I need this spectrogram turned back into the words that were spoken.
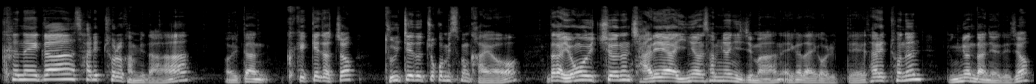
큰 애가 사립초를 갑니다. 어, 일단 크게 깨졌죠? 둘째도 조금 있으면 가요. 게다가 영어 유치원은 잘해야 2년, 3년이지만 애가 나이가 어릴 때 사립초는 6년 다녀야 되죠?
